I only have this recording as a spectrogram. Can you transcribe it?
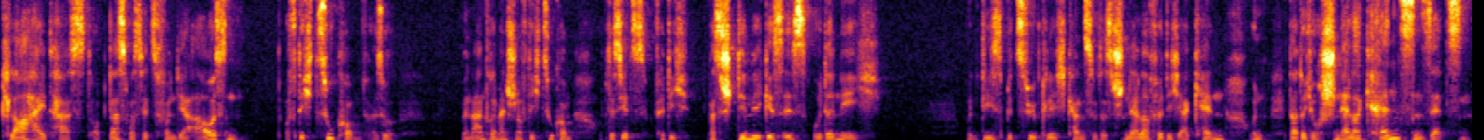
Klarheit hast, ob das, was jetzt von dir außen auf dich zukommt, also wenn andere Menschen auf dich zukommen, ob das jetzt für dich was Stimmiges ist oder nicht. Und diesbezüglich kannst du das schneller für dich erkennen und dadurch auch schneller Grenzen setzen.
